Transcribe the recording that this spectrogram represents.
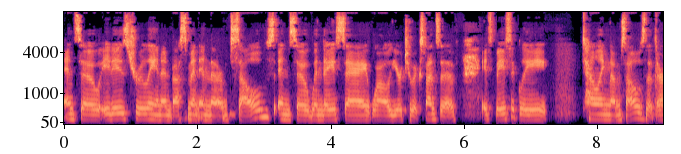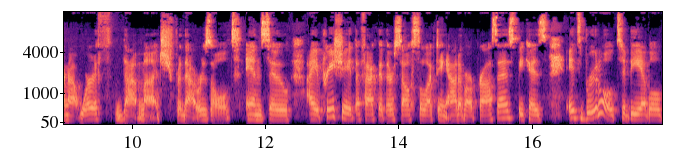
And so it is truly an investment in themselves. And so when they say, well, you're too expensive, it's basically telling themselves that they're not worth that much for that result. And so I appreciate the fact that they're self selecting out of our process because it's brutal to be able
